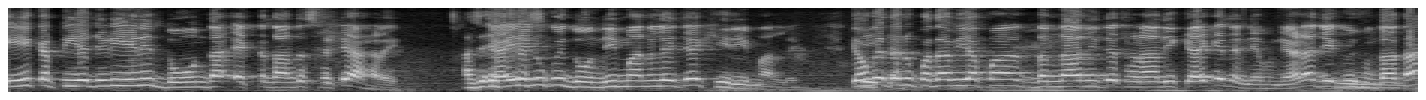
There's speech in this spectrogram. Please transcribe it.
ਇਹ ਕੱਟੀ ਆ ਜਿਹੜੀ ਇਹਨੇ ਦੋਨ ਦਾ ਇੱਕ ਦੰਦ ਸਿੱਟਿਆ ਹਲੇ। ਚਾਹੇ ਇਹਨੂੰ ਕੋਈ ਦੋਂਦੀ ਮੰਨ ਲੇ ਚਾਹੇ ਖੀਰੀ ਮੰਨ ਲੇ। ਕਿਉਂਕਿ ਤੈਨੂੰ ਪਤਾ ਵੀ ਆਪਾਂ ਦੰਦਾਂ ਦੀ ਤੇ ਥਣਾ ਦੀ ਕਹਿ ਕੇ ਦਿੰਨੇ ਹੁੰਦੇ ਆ ਨਾ ਜੇ ਕੋਈ ਹੁੰਦਾ ਤਾਂ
